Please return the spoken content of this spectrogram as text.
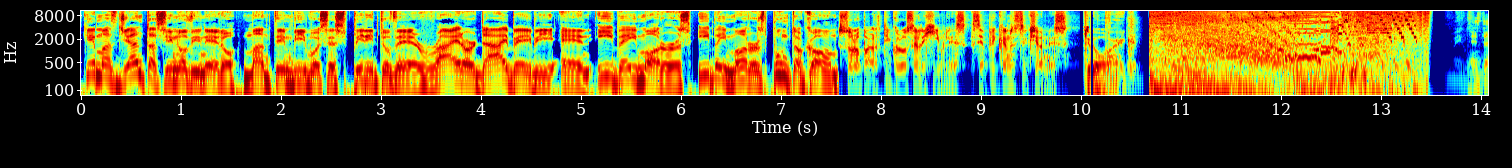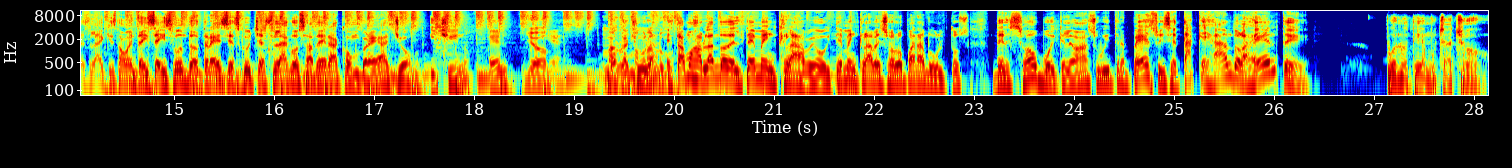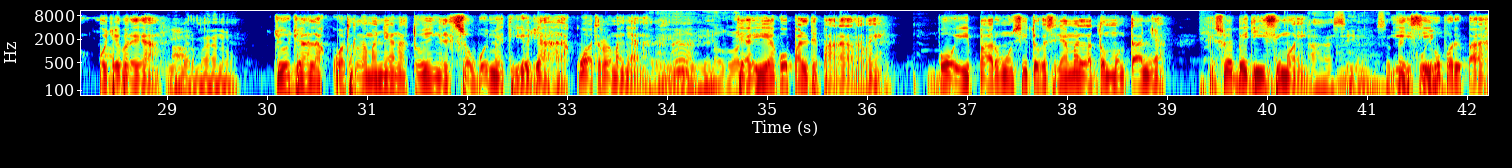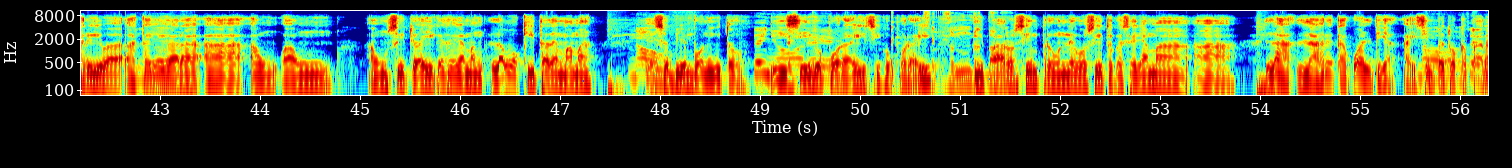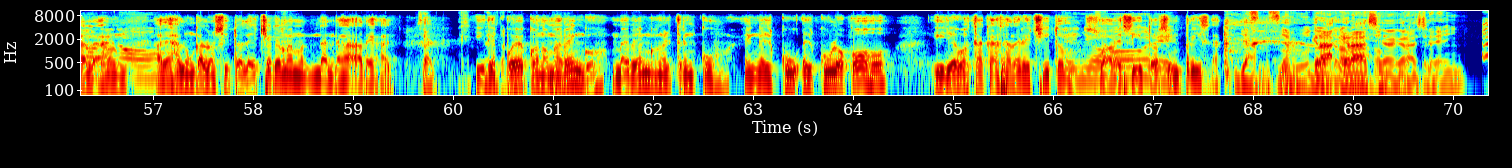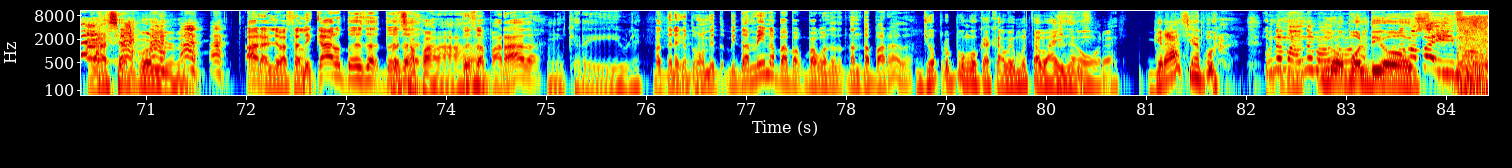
¿qué más llantas y no dinero? Mantén vivo ese espíritu de Ride or Die, baby, en eBay Motors. ebaymotors.com. Solo para artículos elegibles. Se aplican restricciones. York. Esta es la X96.3 y escuchas La Gozadera con Brea, yo y Chino, él. Yo. Boca Maluma, Chula. Maluma. Estamos hablando del tema en clave hoy, tema en clave solo para adultos, del Subway que le van a subir tres pesos y se está quejando la gente. Buenos días, muchachos. Oye, Brea, Sí, mi hermano. yo ya a las 4 de la mañana estoy en el subway metido ya, a las 4 de la mañana. No De ahí hago un par de paradas, ¿ves? Voy para un sitio que se llama Las Dos Montañas, que eso es bellísimo ahí. Ah, sí. eso y en sigo por ahí para arriba hasta llegar a, a- a un, a, un, a un sitio ahí que se llaman La Boquita de Mamá. No. Eso es bien bonito. Y Señores. sigo por ahí, sigo por ahí. Y paro siempre un negocito que se llama ah, la, la Retaguardia. Ahí siempre No, toca parar a señores, dejar, un, no. a dejarle un galoncito de leche que me mandan a dejar. Exacto. Y después cuando me vengo, me vengo en el tren Q, en el, cu- el culo cojo y llego hasta casa derechito, Señores. suavecito, sin prisa. Ya, ya. Gra- gracias, gracias. tren. Gracias por. Ahora le va a salir caro toda esa, toda Toda esa parada. toda esa parada. Increíble. Va a tener que tomar vit- vitamina para aguantar tanta parada. Yo propongo que acabemos esta vaina ahora. Gracias por. Una más, una más. No, una por Dios.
